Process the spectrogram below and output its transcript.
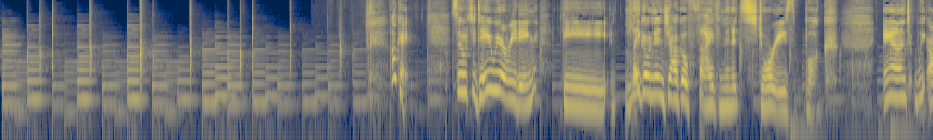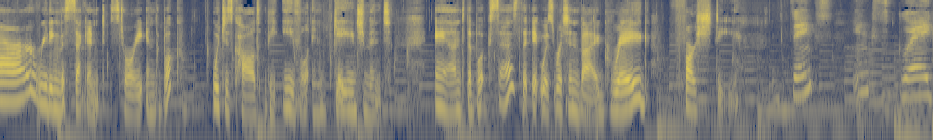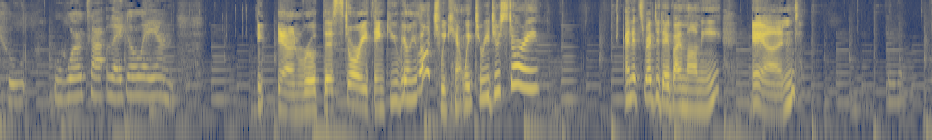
Okay, so today we are reading the Lego Ninjago 5 Minute Stories book. And we are reading the second story in the book, which is called The Evil Engagement. And the book says that it was written by Greg Farshtey. Thanks, thanks, Greg, who who works at Legoland. And wrote this story. Thank you very much. We can't wait to read your story. And it's read today by Mommy and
